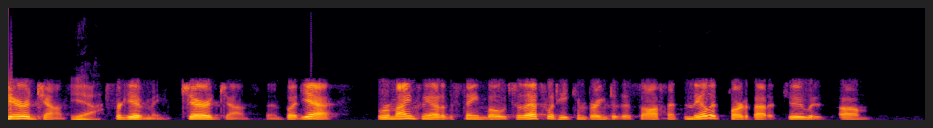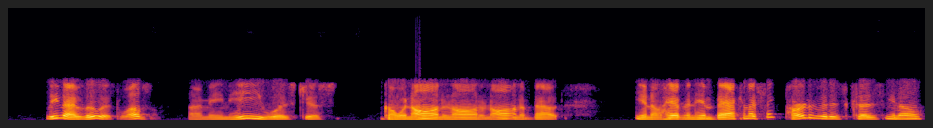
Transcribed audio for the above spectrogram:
Jared Johnson. Yeah. Forgive me, Jared Johnson. But yeah reminds me out of the same mode. So that's what he can bring to this offense. And the other part about it too is um, Levi Lewis loves him. I mean, he was just going on and on and on about you know having him back, and I think part of it is because you know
